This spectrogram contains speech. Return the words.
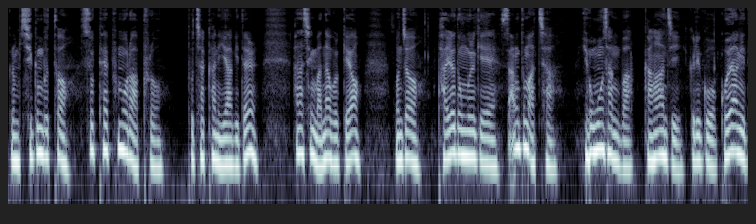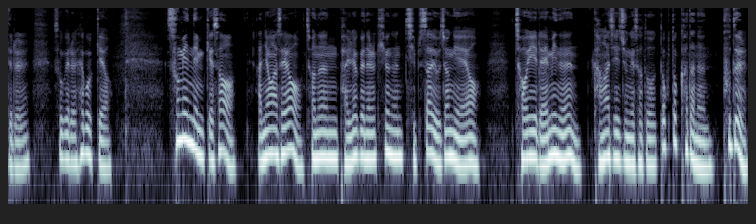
그럼 지금부터 숲의 품으로 앞으로 도착한 이야기들 하나씩 만나볼게요. 먼저 반려동물계의 쌍두마차, 용호상박, 강아지, 그리고 고양이들을 소개를 해볼게요. 수민님께서 안녕하세요. 저는 반려견을 키우는 집사 요정이에요. 저희 레미는 강아지 중에서도 똑똑하다는 푸들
